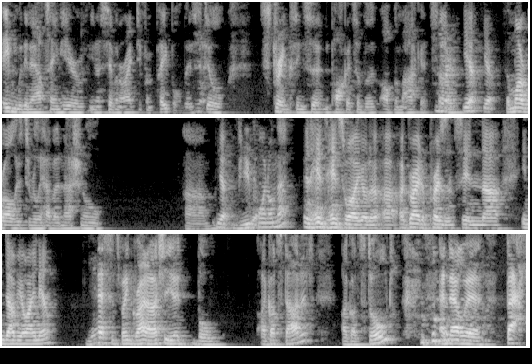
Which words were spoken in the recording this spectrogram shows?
even within our team here of you know seven or eight different people, there's yeah. still strengths in certain pockets of the of the market. So yeah, yeah, yeah. So my role is to really have a national um, yep. viewpoint yep. on that. And hence, hence why you got a, a greater presence in uh, in WA now. Yes, it's been great. I actually, well, I got started, I got stalled, and now we're back.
